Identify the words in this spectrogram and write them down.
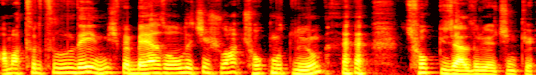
Ama tırtıllı değilmiş ve beyaz olduğu için şu an çok mutluyum. çok güzel duruyor çünkü.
